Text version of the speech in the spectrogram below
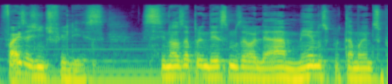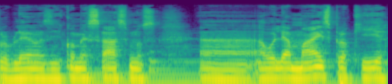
faz a gente feliz se nós aprendêssemos a olhar menos para o tamanho dos problemas e começássemos a, a olhar mais para o que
